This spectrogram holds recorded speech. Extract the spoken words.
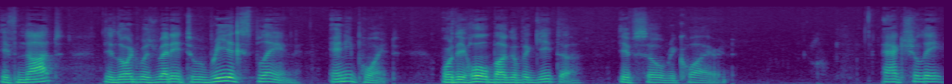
If not, the Lord was ready to re explain any point or the whole Bhagavad Gita if so required. Actually,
